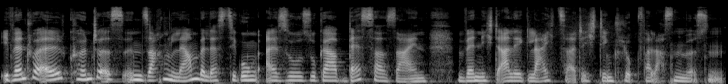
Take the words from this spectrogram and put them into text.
Eventuell könnte es in Sachen Lärmbelästigung also sogar besser sein, wenn nicht alle gleichzeitig den Club verlassen müssen.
